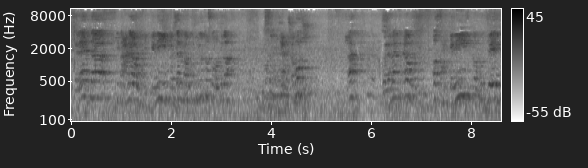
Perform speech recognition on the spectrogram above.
الثلاثة دي معناهم الجنين ما زال موجود في اليوتوس ولا لا يعني مش هبورش ها ولا مات الأول اصبح الجنين موجود فين؟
